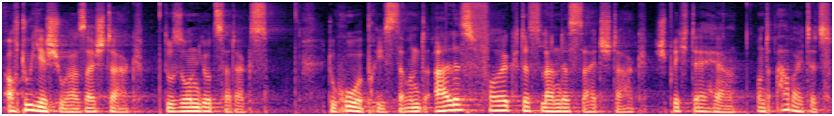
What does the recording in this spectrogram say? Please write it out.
Auch du, Jeschua, sei stark, du Sohn Jozadaks, du Hohepriester, und alles Volk des Landes seid stark, spricht der Herr, und arbeitet.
